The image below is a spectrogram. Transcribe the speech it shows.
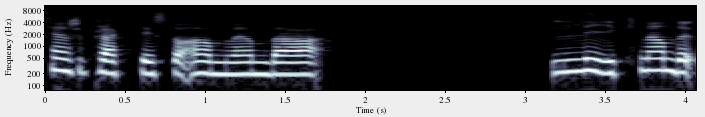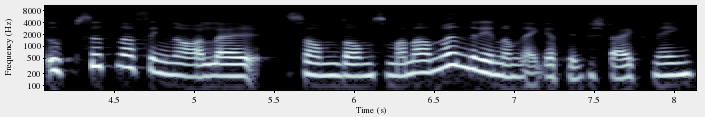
kanske praktiskt att använda liknande uppsuttna signaler som de som man använder inom negativ förstärkning.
